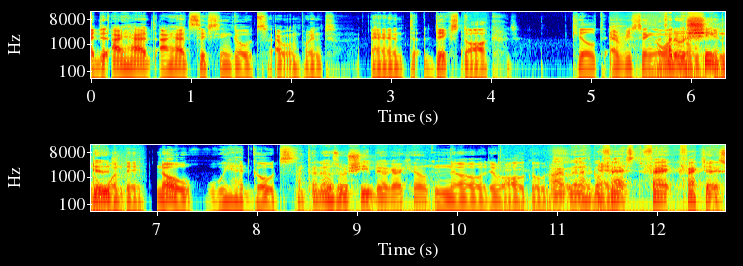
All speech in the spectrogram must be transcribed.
I did I had I had sixteen goats at one point and Dick's dog killed every single I one of them sheep, in dude. one day. No, we had goats. I thought those were sheep that got killed. No, they were all goats. All right, we're gonna have to go And- fast fact fact check this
